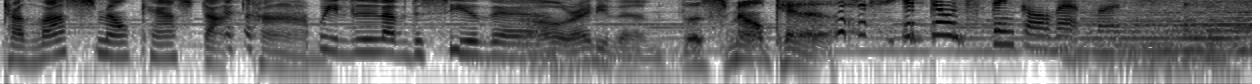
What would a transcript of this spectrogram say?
to thesmellcast.com. We'd love to see you there. Alrighty then. the Smellcast. it don't stink all that much.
